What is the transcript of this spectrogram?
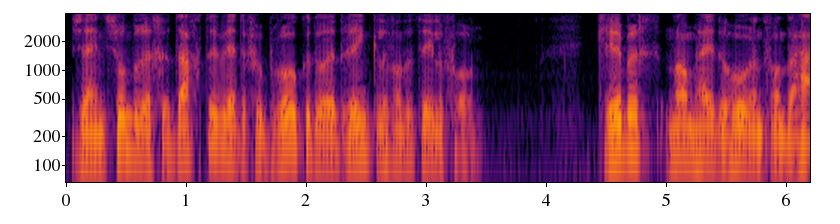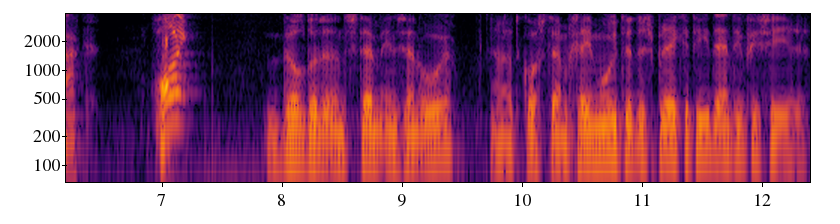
Zijn sombere gedachten werden verbroken door het rinkelen van de telefoon. Kribbig nam hij de hoorn van de haak. Hoi! bulderde een stem in zijn oor, en het kostte hem geen moeite de spreker te identificeren.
